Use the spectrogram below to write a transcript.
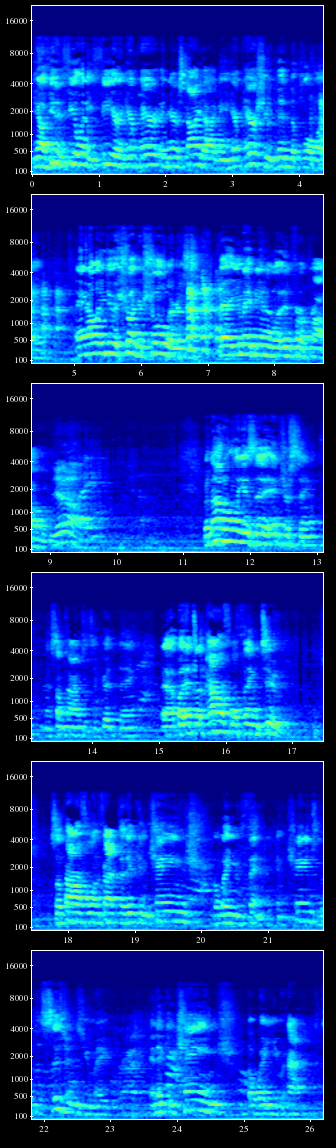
You know, if you didn't feel any fear and you're, par- and you're skydiving and your parachute didn't deploy, and all you do is shrug your shoulders, uh, you may be in, a, in for a problem. Yeah. But not only is it interesting, and sometimes it's a good thing, uh, but it's a powerful thing too. So powerful, in fact, that it can change the way you think. Change the decisions you make, and it can change the way you act.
